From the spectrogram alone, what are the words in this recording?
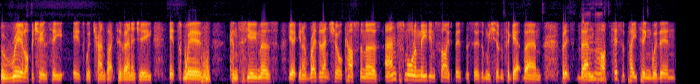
the real opportunity is with transactive energy. It's with consumers, you know, residential customers and small and medium-sized businesses, and we shouldn't forget them. But it's them mm-hmm. participating within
